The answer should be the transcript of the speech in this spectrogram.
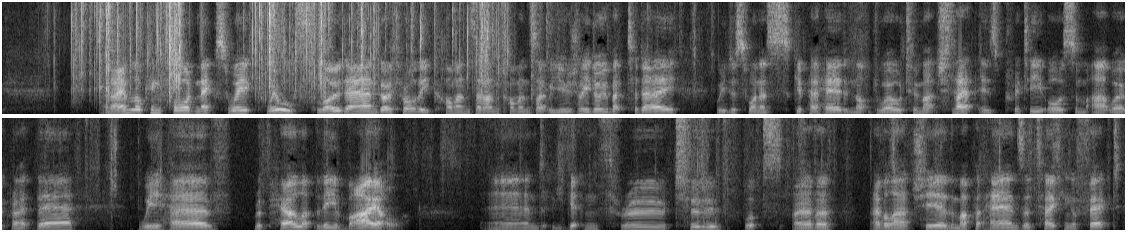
And I am looking forward next week. We will slow down, go through all the commons and uncommons like we usually do. But today, we just want to skip ahead, not dwell too much. That is pretty awesome artwork right there. We have Repel the Vile and getting through to whoops I have a avalanche here. The Muppet hands are taking effect.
